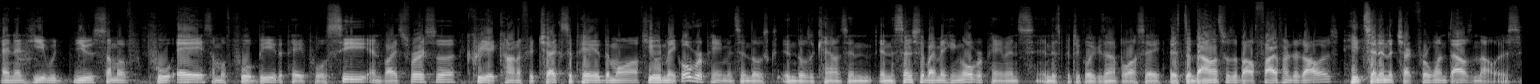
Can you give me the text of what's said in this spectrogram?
and then he would use some of Pool A, some of Pool B to pay Pool C, and vice versa. Create counterfeit checks to pay them off. He would make overpayments in those in those accounts, and, and essentially by making overpayments, in this particular example, I'll say if the balance was about five hundred dollars, he'd send in a check for one thousand dollars.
